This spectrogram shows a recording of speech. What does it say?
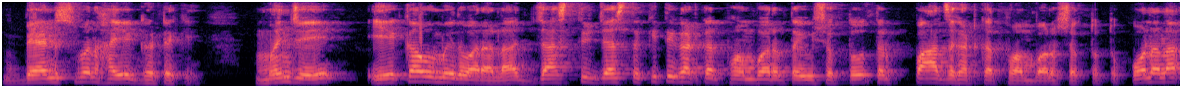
बँड्समन हा एक घटक आहे. म्हणजे एका उमेदवाराला जास्तीत जास्त किती घटकात फॉर्म भरता येऊ शकतो? तर पाच घटकात फॉर्म भरू शकतो तो. कोणाला?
